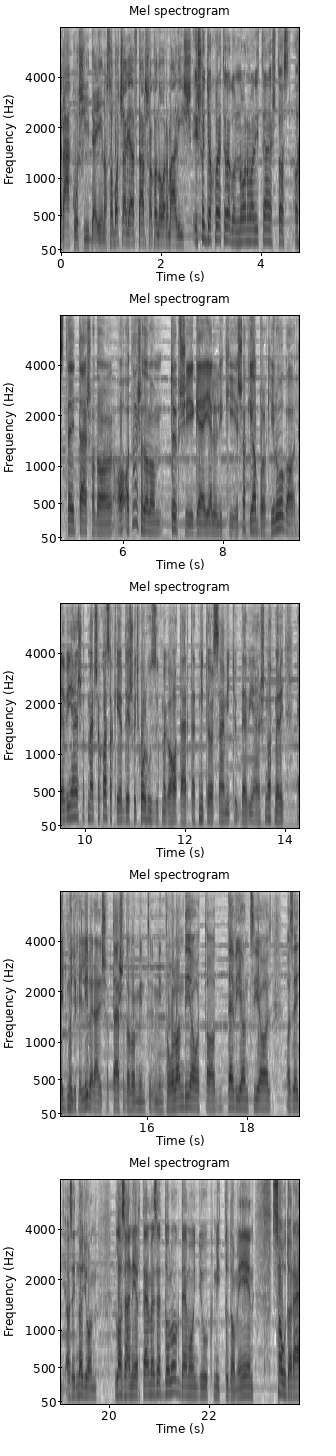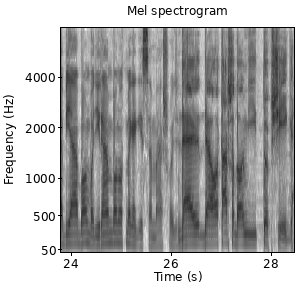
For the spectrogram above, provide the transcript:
Rákosi idején a szabadságelvtársak a normális. És hogy gyakorlatilag a normalitást azt, azt egy társadalom, a, a társadalom többsége jelöli ki, és aki abból kilóg, a deviáns, ott már csak az a kérdés, hogy hol húzzuk meg a határt, tehát mitől számítjuk deviánsnak, mert egy, egy mondjuk egy liberálisabb társadalom, mint, mint Hollandia, ott a deviancia az, az, egy, az egy nagyon lazán értelmezett dolog, de mondjuk, mit tudom én, Szaudarábiában vagy Iránban ott meg egészen más, hogy... De, de a társadalmi többség többség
